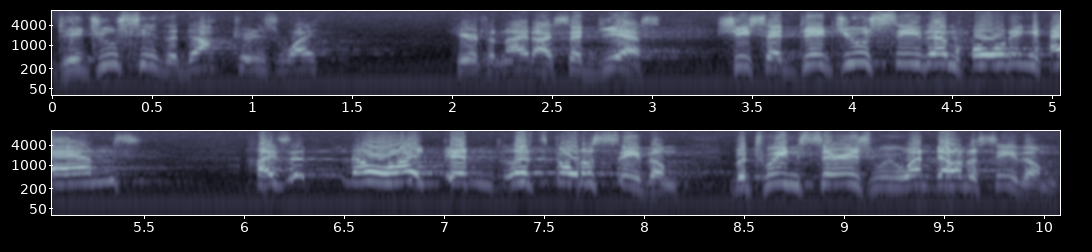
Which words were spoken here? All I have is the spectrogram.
Did you see the doctor and his wife here tonight? I said, Yes. She said, Did you see them holding hands? I said, No, I didn't. Let's go to see them. Between series, we went down to see them.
